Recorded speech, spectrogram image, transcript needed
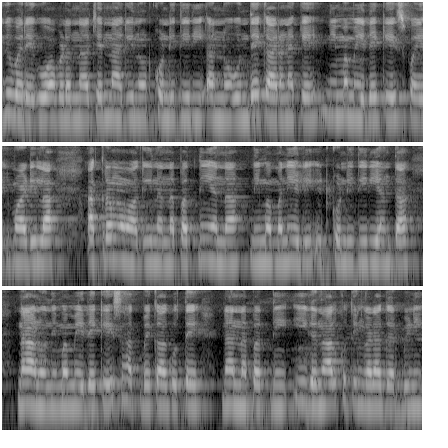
ಇದುವರೆಗೂ ಅವಳನ್ನು ಚೆನ್ನಾಗಿ ನೋಡ್ಕೊಂಡಿದ್ದೀರಿ ಅನ್ನೋ ಒಂದೇ ಕಾರಣಕ್ಕೆ ನಿಮ್ಮ ಮೇಲೆ ಕೇಸ್ ಫೈಲ್ ಮಾಡಿಲ್ಲ. ಅಕ್ರಮವಾಗಿ ನನ್ನ ಪತ್ನಿಯನ್ನು ನಿಮ್ಮ ಮನೆಯಲ್ಲಿ ಇಟ್ಕೊಂಡಿದ್ದೀರಿ ಅಂತ ನಾನು ನಿಮ್ಮ ಮೇಲೆ ಕೇಸ್ ಹಾಕಬೇಕಾಗುತ್ತೆ. ನನ್ನ ಪತ್ನಿ ಈಗ ನಾಲ್ಕು ತಿಂಗಳ ಗರ್ಭಿಣಿ.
